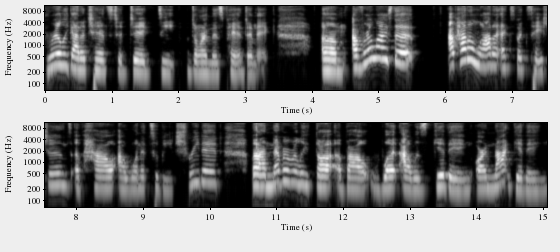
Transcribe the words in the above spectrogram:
really got a chance to dig deep during this pandemic. Um, I've realized that I've had a lot of expectations of how I wanted to be treated, but I never really thought about what I was giving or not giving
